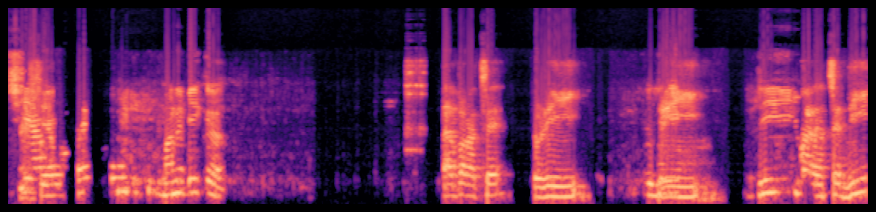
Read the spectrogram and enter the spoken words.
শিয়া শিয়া মানে? মানে বিকেল। তারপর আছে? রি রি রি মানে হচ্ছে দিন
